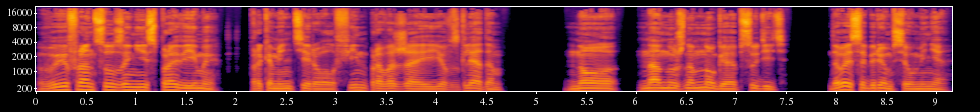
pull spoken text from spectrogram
«Вы, французы, неисправимы», — прокомментировал Финн, провожая ее взглядом. «Но нам нужно многое обсудить. Давай соберемся у меня».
